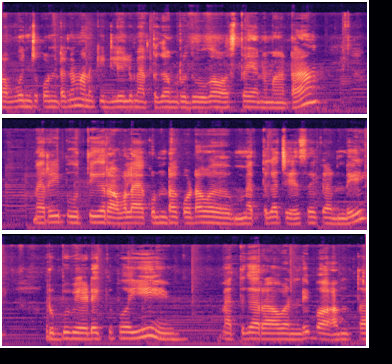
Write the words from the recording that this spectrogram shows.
రవ్వ ఉంచుకుంటేనే మనకి ఇడ్లీలు మెత్తగా మృదువుగా వస్తాయి అన్నమాట మరి పూర్తిగా రవ్వ లేకుండా కూడా మెత్తగా చేసేకండి రుబ్బు వేడెక్కిపోయి మెత్తగా రావండి. అంత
